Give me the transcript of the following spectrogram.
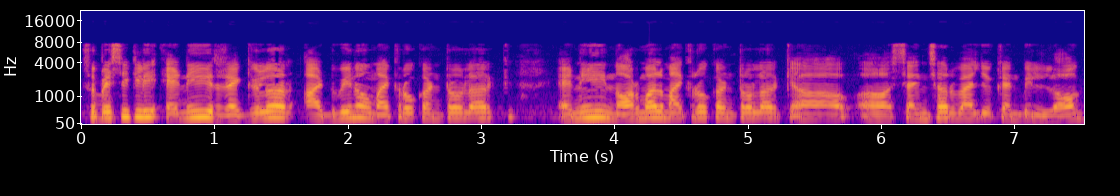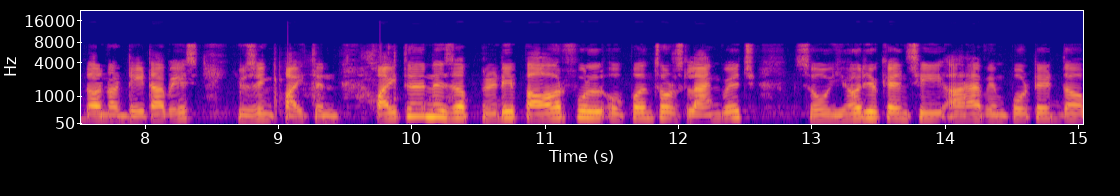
So basically any regular Arduino microcontroller, any normal microcontroller uh, uh, sensor value can be logged on a database using Python. Python is a pretty powerful open source language. So here you can see I have imported the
